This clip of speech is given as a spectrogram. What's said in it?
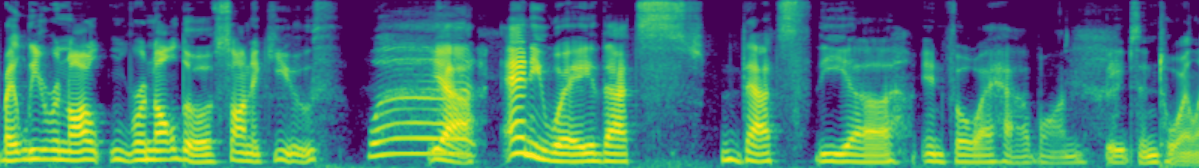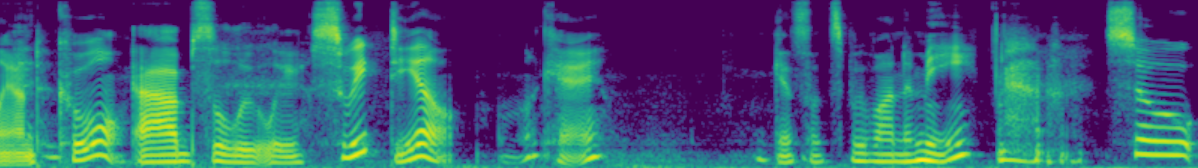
by Lee Ronal- Ranaldo of Sonic Youth. What? Yeah. Anyway, that's that's the uh, info I have on Babes in Toyland. Cool. Absolutely. Sweet deal. Okay. Guess let's move on to me. so,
